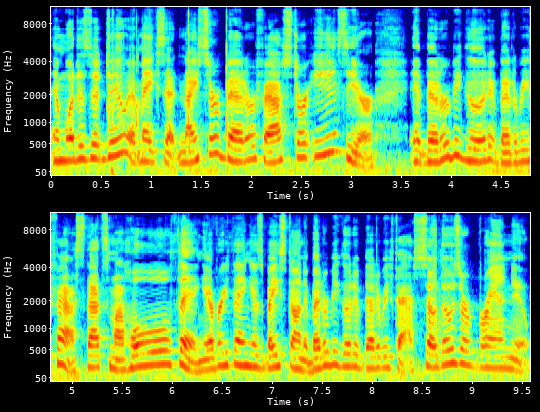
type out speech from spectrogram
And what does it do? It makes it nicer, better, faster, easier. It better be good, it better be fast. That's my whole thing. Everything is based on it better be good, it better be fast. So those are brand new.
